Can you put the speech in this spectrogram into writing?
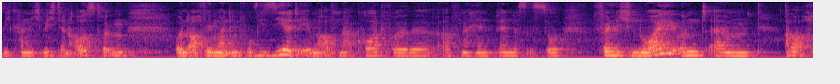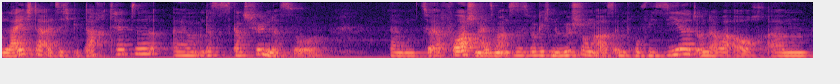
wie kann ich mich denn ausdrücken und auch wie man improvisiert eben auf einer Akkordfolge, auf einer Handpan, das ist so völlig neu und ähm, aber auch leichter, als ich gedacht hätte. Ähm, und das ist ganz schön, das so ähm, zu erforschen. Also bei uns ist es wirklich eine Mischung aus improvisiert und aber auch, ähm,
